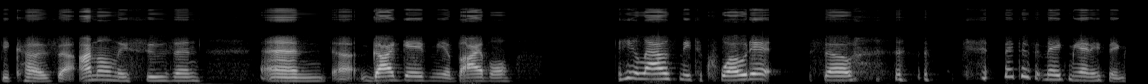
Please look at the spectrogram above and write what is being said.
because uh, I'm only Susan, and uh, God gave me a Bible. He allows me to quote it, so that doesn't make me anything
